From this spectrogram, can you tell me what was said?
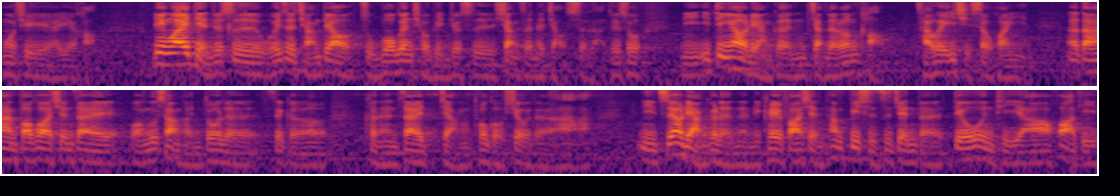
默契越来越好。另外一点就是我一直强调，主播跟球评就是象征的角色啦，就是说你一定要两个人讲得很好，才会一起受欢迎。那当然，包括现在网络上很多的这个可能在讲脱口秀的啊，你只要两个人呢，你可以发现他们彼此之间的丢问题啊、话题，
